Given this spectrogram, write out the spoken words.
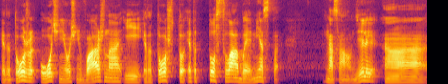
это тоже очень и очень важно. И это то, что это то слабое место на самом деле э,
